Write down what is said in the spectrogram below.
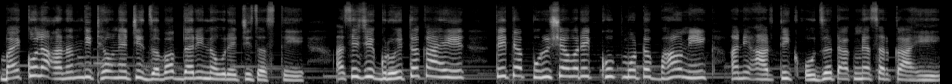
बायकोला आनंदी ठेवण्याची जबाबदारी नवऱ्याचीच असते. असे जे गृहितक आहेत ते त्या पुरुषावर एक खूप मोठं भावनिक आणि आर्थिक ओझं टाकण्यासारखं आहे.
